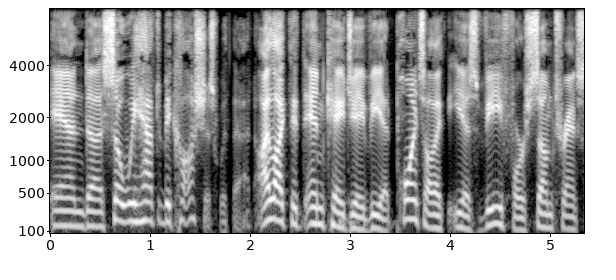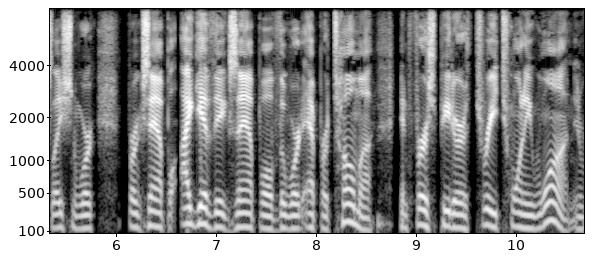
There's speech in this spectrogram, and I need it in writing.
and uh, so we have to be cautious with that. I like the NKJV at points. I like the ESV for some translation work. For example, I give the example of the word epitoma in 1 Peter 3.21 in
